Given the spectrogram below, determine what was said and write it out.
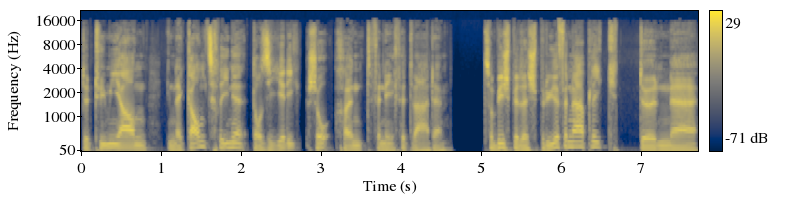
durch Thymian in einer ganz kleinen Dosierung schon vernichtet werden Zum Beispiel eine Sprühvernebelung durch eine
